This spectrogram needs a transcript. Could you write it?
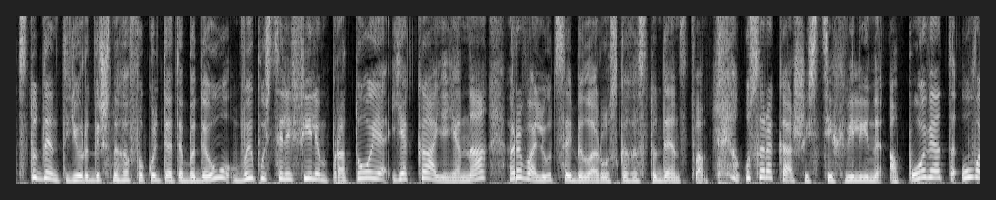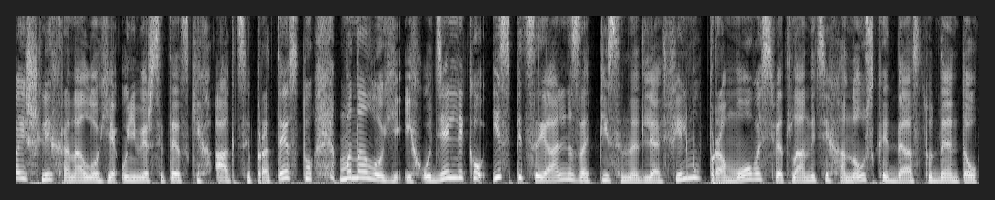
Студэнты юрыдычнага факультэта бДУ выпусцілі фільм пра тое якая яна рэвалюцыя беларускага студэнцтва у 46 хвіліны аповяд увайшлі храналогія універсітэцкіх акцый пратэсту маналогі іх удзельнікаў і спецыяльна запісаны для фільму про прамова святланы ціхановскай да студэнтаў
